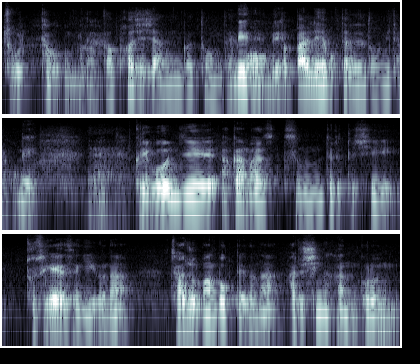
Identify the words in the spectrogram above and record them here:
좋다고 봅니다. 어, 더 퍼지지 않는 것 도움 되고 네, 네. 또 빨리 회복되는 데 도움이 되고. 네. 네. 그리고 이제 아까 말씀드렸듯이 두세 개가 생기거나 자주 반복되거나 아주 심각한 그런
